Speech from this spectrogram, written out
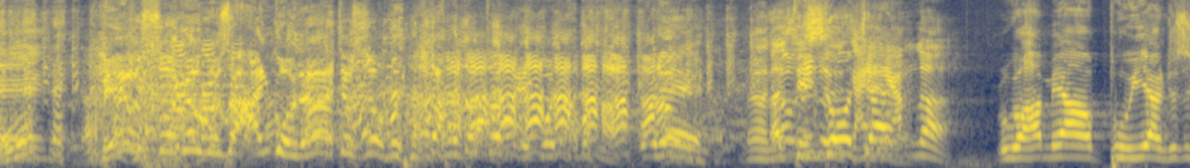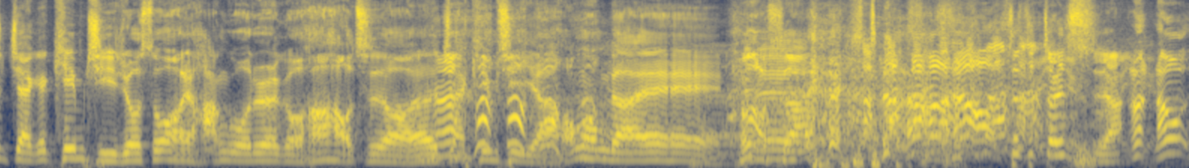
我们没有说如果是韩国的，就是我们大家都说美国的不好。对，那顶多改良了。如果他们要不一样，就是加个 kimchi，就说哎，韩国的热狗好好吃哦，加 kimchi 啊，红红的，哎，很好吃啊，这是真实啊。然后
